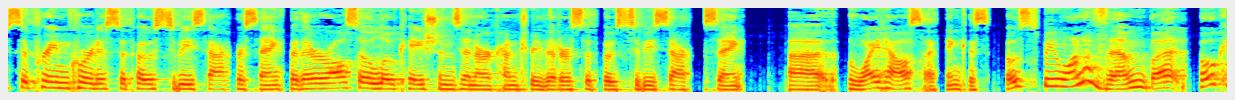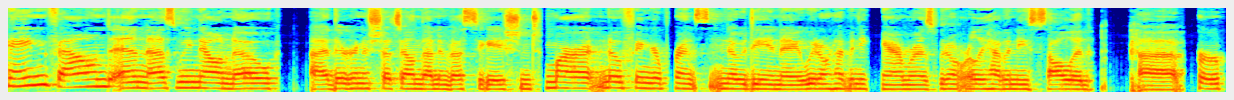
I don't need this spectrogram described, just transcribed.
Supreme Court is supposed to be sacrosanct, but there are also locations in our country that are supposed to be sacrosanct. Uh, the White House, I think, is supposed to be one of them, but cocaine found, and as we now know, Uh, they're going to shut down that investigation tomorrow. No fingerprints, no DNA. We don't have any cameras. We don't really have any solid uh, perp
